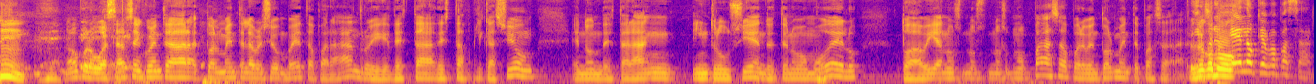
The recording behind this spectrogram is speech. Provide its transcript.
no, pero WhatsApp se encuentra actualmente en la versión beta para Android de esta, de esta aplicación, en donde estarán introduciendo este nuevo modelo. Todavía no, no, no, no pasa, pero eventualmente pasará. Eso como, ¿Qué es lo que va a pasar?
